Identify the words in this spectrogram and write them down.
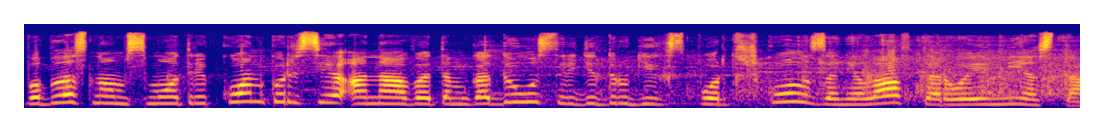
В областном смотре-конкурсе она в этом году среди других спортшкол заняла второе место.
